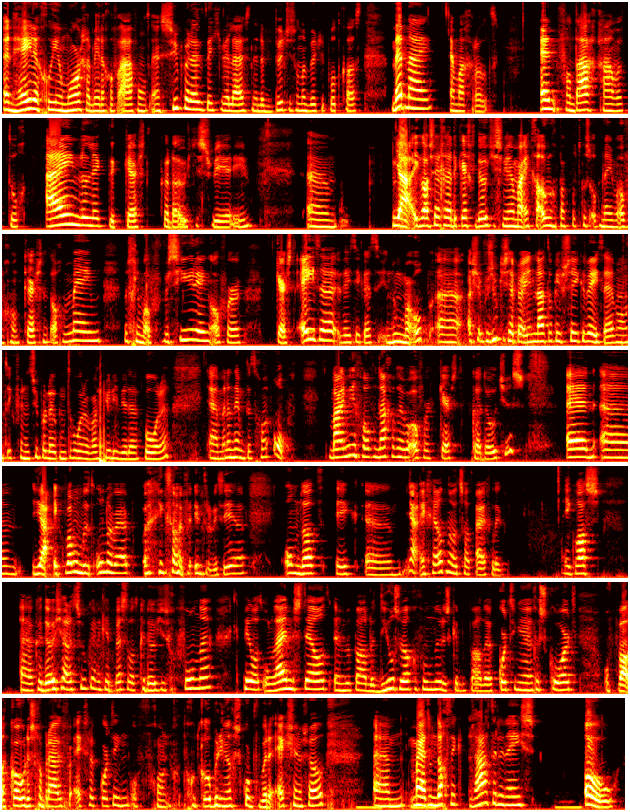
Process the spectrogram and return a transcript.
Een hele goede morgen, middag of avond. En super leuk dat je weer luistert naar de Budget van de Budget podcast. Met mij, Emma Groot. En vandaag gaan we toch eindelijk de kerstcadeautjes weer in. Ehm, ja, ik wou zeggen de kerstcadeautjes weer, maar ik ga ook nog een paar podcasts opnemen over gewoon kerst in het algemeen. Misschien wel over versiering, over kersteten, weet ik het, noem maar op. Uh, als je verzoekjes hebt daarin, laat het ook even zeker weten, hè, want ik vind het super leuk om te horen wat jullie willen horen. Uh, maar dan neem ik dat gewoon op. Maar in ieder geval, vandaag gaan we het hebben over kerstcadeautjes. En uh, ja, ik kwam om dit onderwerp, ik zal even introduceren, omdat ik ehm, ja, in geldnood zat eigenlijk. Ik was uh, cadeautje aan het zoeken en ik heb best wel wat cadeautjes gevonden. Heel wat online besteld en bepaalde deals wel gevonden. Dus ik heb bepaalde kortingen gescoord of bepaalde codes gebruikt voor extra korting of gewoon goedkope dingen gescoord bij de Action of zo. Um, maar ja, toen dacht ik later ineens, oh,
